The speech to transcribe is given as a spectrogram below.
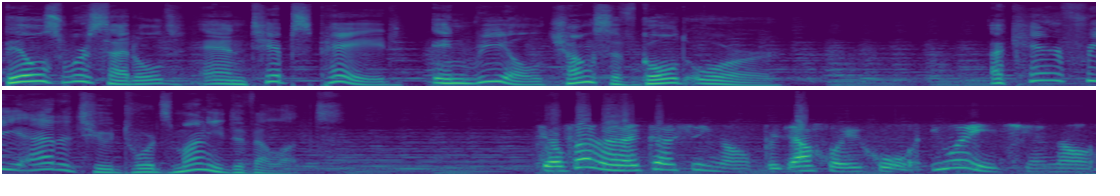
Bills were settled and tips paid in real chunks of gold ore. A carefree attitude towards money developed. 九份人的个性哦比较挥霍，因为以前哦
